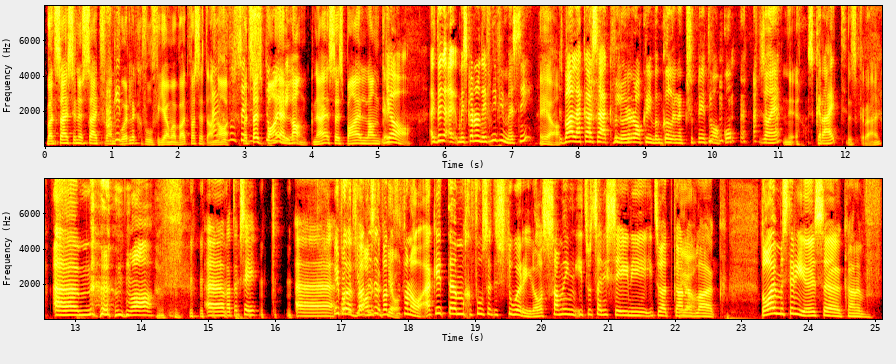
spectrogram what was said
Want sy sê nou sy het verantwoordelik gevoel vir jou, maar wat was dit aan haar? Want sy's baie lank, né? Sy's baie lank. Ek- Ja. Ek dink ek- mens kan hom definitief nie mis nie. Ja. Dis baie lekker as ek verlore raak in die winkel en ek soek net haar kop. So ja. Nee. Dis great. Dis great. Ehm maar uh wat ek sê uh Nee, wat o, jou wat is dit wat is dit van haar? Ek het um, gevoel sy het 'n storie. Daar's something iets wat sy nie sê nie, iets wat kind Ja. of like daai misterieuse kind of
